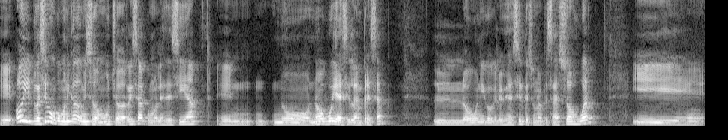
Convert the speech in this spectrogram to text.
Eh, hoy recibo un comunicado que me hizo mucho de risa, como les decía, no, no voy a decir la empresa, lo único que les voy a decir que es una empresa de software y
